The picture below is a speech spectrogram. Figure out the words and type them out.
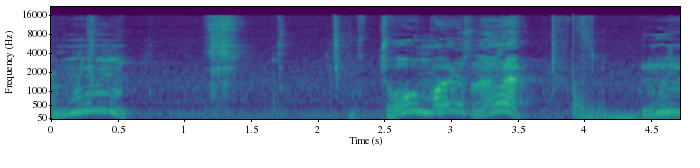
うん。超うまいですね。うん。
